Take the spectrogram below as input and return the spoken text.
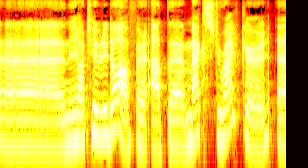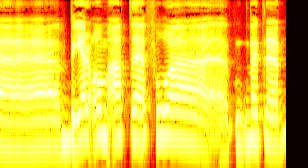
Eh, ni har tur idag för att eh, Max Striker eh, ber om att få vad heter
